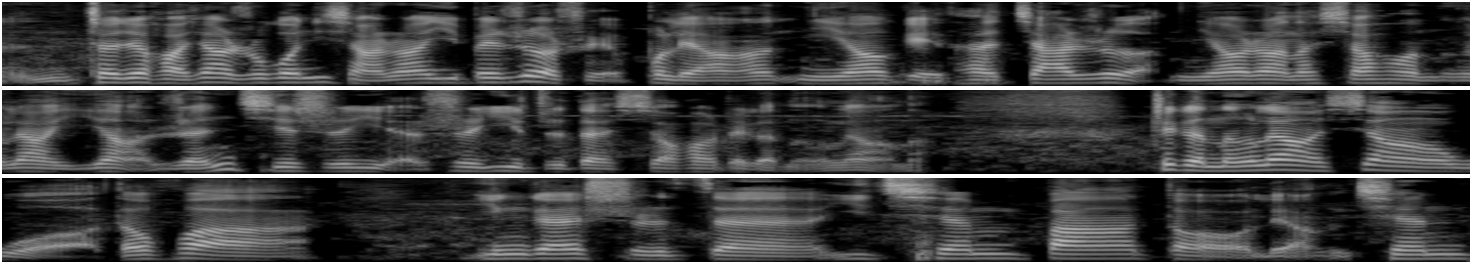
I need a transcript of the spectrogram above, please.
嗯，这就好像如果你想让一杯热水不凉，你要给它加热，你要让它消耗能量一样。人其实也是一直在消耗这个能量的。这个能量像我的话。应该是在一千八到两千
